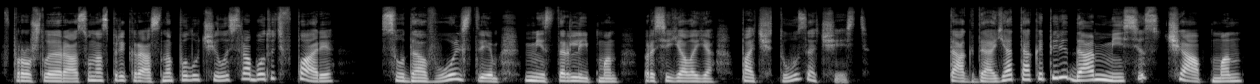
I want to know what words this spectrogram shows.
В прошлый раз у нас прекрасно получилось работать в паре». «С удовольствием, мистер Липман», — просияла я, — «почту за честь». «Тогда я так и передам миссис Чапман»,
